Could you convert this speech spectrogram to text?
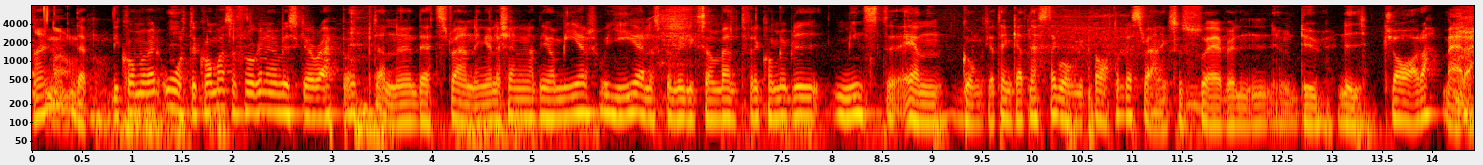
Nej, No. inte. Vi kommer väl återkomma så frågan är om vi ska wrappa upp den eh, Death Stranding eller känner ni att ni har mer att ge eller ska vi liksom vänta för det kommer bli minst en gång. Jag tänker att nästa gång vi pratar om Death Stranding så, så är väl du, ni klara med det.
